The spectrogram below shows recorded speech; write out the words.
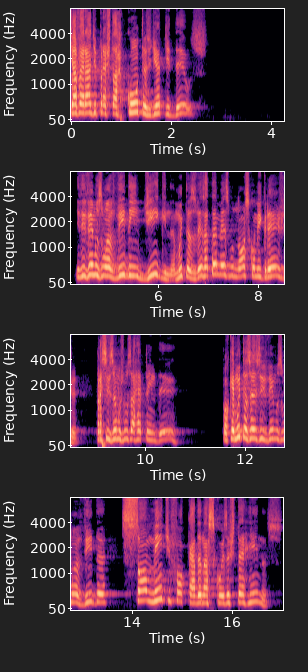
que haverá de prestar contas diante de Deus. E vivemos uma vida indigna, muitas vezes, até mesmo nós, como igreja, precisamos nos arrepender, porque muitas vezes vivemos uma vida somente focada nas coisas terrenas.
